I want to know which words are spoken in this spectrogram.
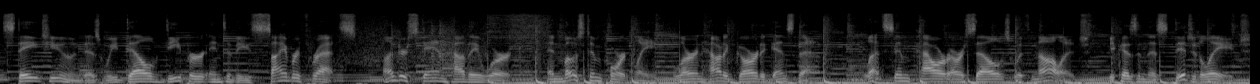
Stay tuned as we delve deeper into these cyber threats, understand how they work, and most importantly, learn how to guard against them. Let's empower ourselves with knowledge, because in this digital age,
